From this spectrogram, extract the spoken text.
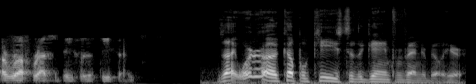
a rough recipe for this defense. Zach, what are a couple keys to the game for Vanderbilt here?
